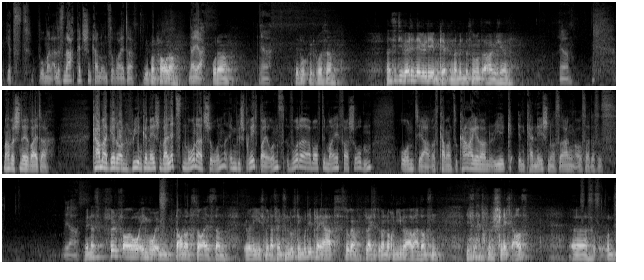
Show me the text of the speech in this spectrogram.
Jetzt, wo man alles nachpatchen kann und so weiter. wird man fauler. Naja, Oder ja. der Druck wird größer. Das ist die Welt, in der wir leben, Captain. Damit müssen wir uns arrangieren. Ja. Machen wir schnell weiter. Carmageddon Reincarnation war letzten Monat schon im Gespräch bei uns, wurde aber auf den Mai verschoben. Und ja, was kann man zu Carmageddon Reincarnation noch sagen, außer dass es ja, Wenn das 5 Euro irgendwo im Download Store ist, dann überlege ich mir das, wenn es einen lustigen Multiplayer hat, sogar vielleicht sogar noch lieber, aber ansonsten sieht es einfach nur schlecht aus. Äh, und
